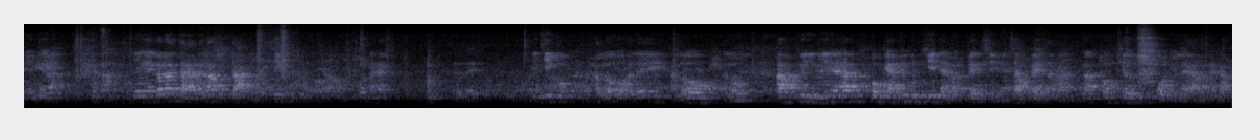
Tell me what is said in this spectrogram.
ยังไงยังไงก็แล้วแต่นะครับจากที่โทษนะฮะ ริงๆฮัลโหลฮัลโหลฮัลโหลฮัลโหลครับคืออย่างนี้นะครับ โปรแกรมที่คุณคิดเนี่ยมันเป็นสิ่งที่จำเป็นสำหรับนักท่องเที่ยวทุกคนอยู่แล้วนะครับ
